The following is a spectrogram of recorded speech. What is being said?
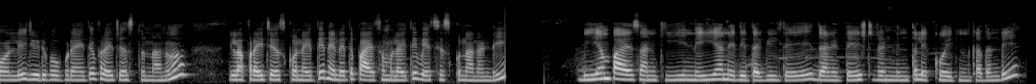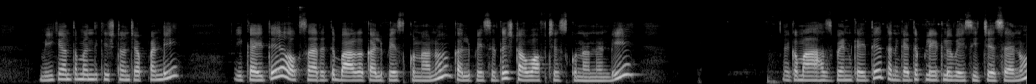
ఓన్లీ జీడిపప్పుని అయితే ఫ్రై చేస్తున్నాను. ఇలా ఫ్రై చేసుకొని అయితే నేనైతే పాయసంలో అయితే వేసేసుకున్నానండి. బియ్యం పాయసానికి నెయ్యి అనేది తగిలితే దాని టేస్ట్ రెండింతలు ఎక్కువ అవుతుంది కదండి. మీకు ఎంతమందికి ఇష్టం చెప్పండి? ఇక అయితే ఒకసారి అయితే బాగా కలిపేసుకున్నాను. కలిపేసి అయితే స్టవ్ ఆఫ్ చేసుకున్నానండి. ఇక మా హస్బెండ్కి అయితే తనకైతే ప్లేట్లో వేసి ఇచ్చేసాను.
